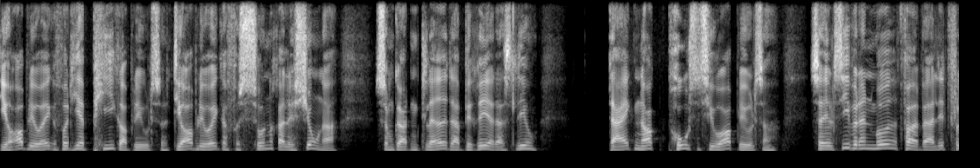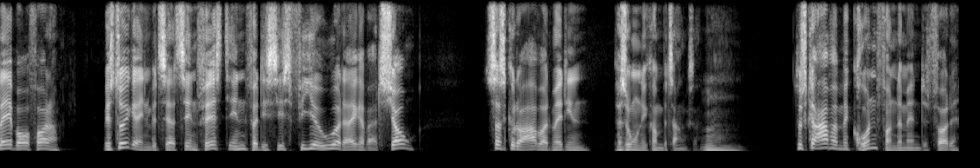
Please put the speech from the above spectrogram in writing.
De oplever ikke at få de her peak-oplevelser. De oplever ikke at få sunde relationer, som gør dem glade, der beriger deres liv. Der er ikke nok positive oplevelser. Så jeg vil sige på den måde, for at være lidt flab over for dig. Hvis du ikke er inviteret til en fest inden for de sidste fire uger, der ikke har været sjov, så skal du arbejde med dine personlige kompetencer. Mm. Du skal arbejde med grundfundamentet for det.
